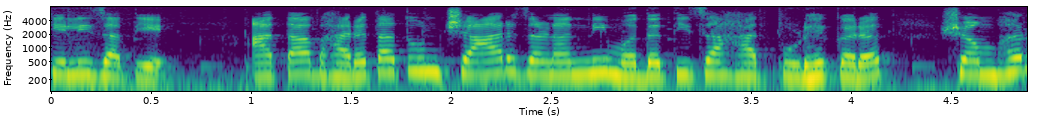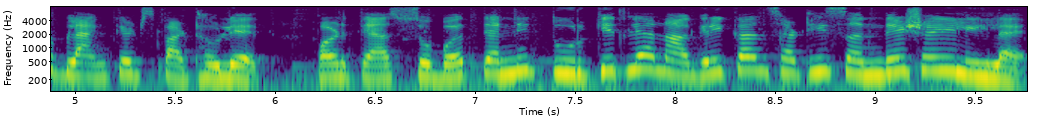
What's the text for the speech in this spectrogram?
केली जाते आता भारतातून चार जणांनी मदतीचा हात पुढे करत शंभर ब्लँकेट्स पाठवले आहेत. पण त्याचसोबत त्यांनी तुर्कीतल्या नागरिकांसाठी संदेशही लिहिलाय.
